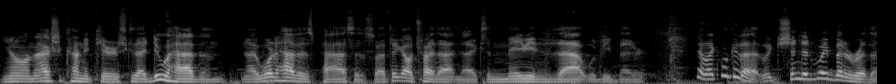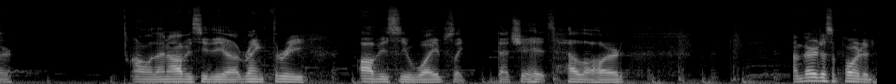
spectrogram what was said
You know, I'm actually kind of curious because I do have him, and I would have his passive, so I think I'll try that next, and maybe that would be better. Yeah, like look at that. Like Shin did way better right there. Oh, then obviously the uh, rank 3 obviously wipes. Like, that shit hits hella hard. I'm very disappointed.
